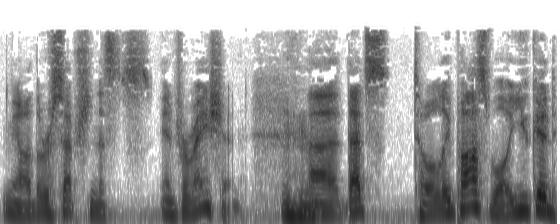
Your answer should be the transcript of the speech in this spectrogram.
you know, the receptionist's information. Uh, that's totally possible. You could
